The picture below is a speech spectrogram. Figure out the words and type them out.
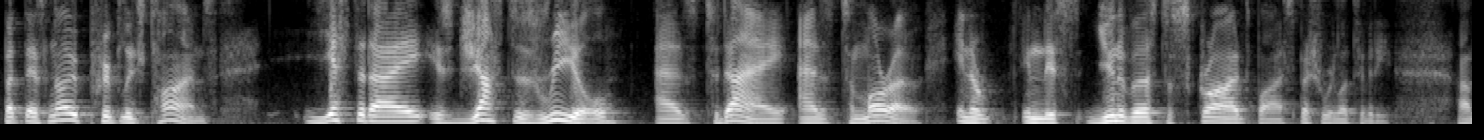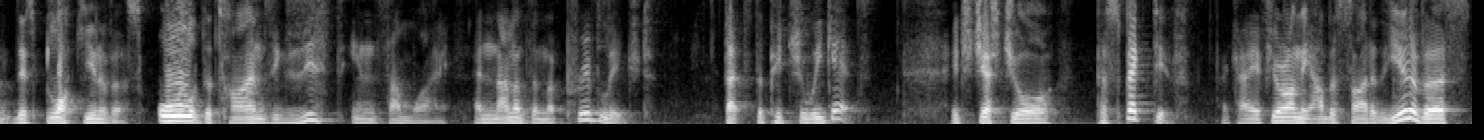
But there's no privileged times yesterday is just as real as today as tomorrow in a in this universe described by special relativity. Um, this block universe. All of the times exist in some way, and none of them are privileged. That's the picture we get. It's just your perspective. Okay, if you're on the other side of the universe,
